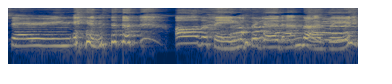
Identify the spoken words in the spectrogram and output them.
Sharing in all the things, the good and the ugly.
